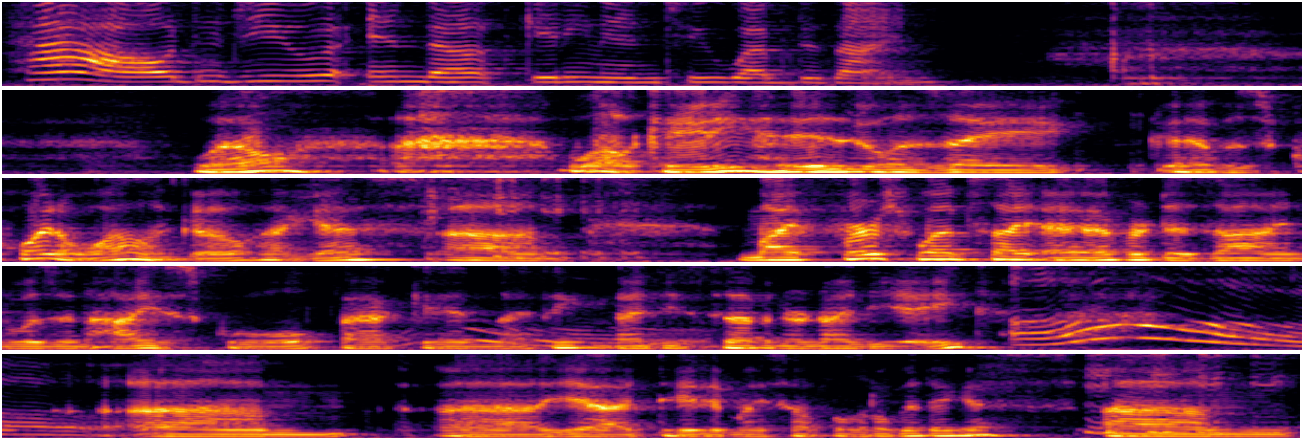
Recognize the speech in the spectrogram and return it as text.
how did you end up getting into web design? Well, well, Katie, it was a it was quite a while ago, I guess. Um, my first website I ever designed was in high school back in I think '97 or '98. Oh, Um, uh, yeah, I dated myself a little bit, I guess. Um,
